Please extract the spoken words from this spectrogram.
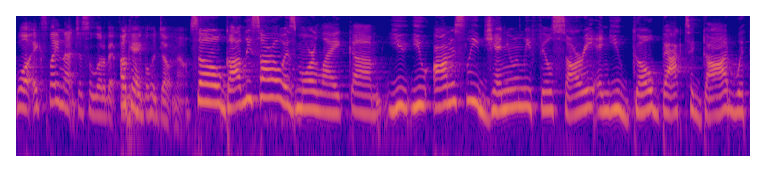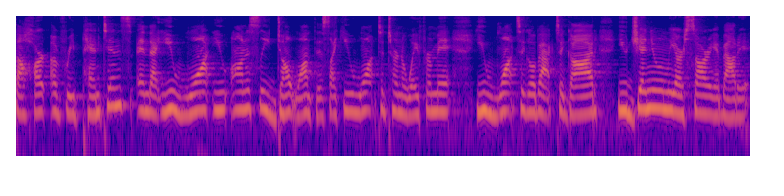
Well, explain that just a little bit for the Okay. people who don't know. so godly sorrow is more like um, you you honestly genuinely feel sorry and you go back to God with a heart of repentance and that you want you honestly don't want this like you want to turn away from it you want to go back to God you genuinely are sorry about it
